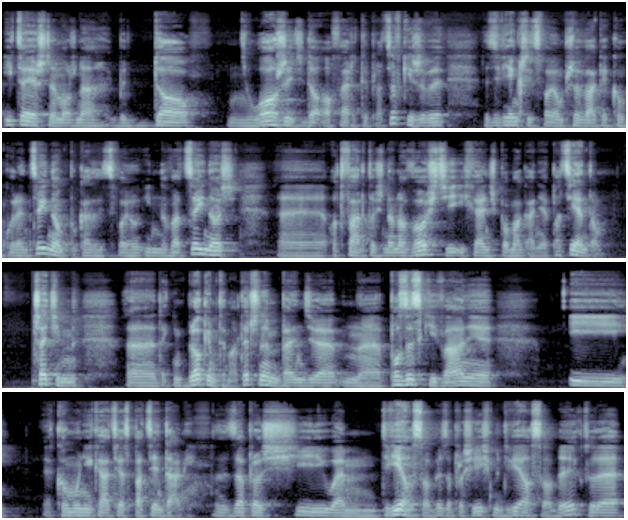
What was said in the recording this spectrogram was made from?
i co jeszcze można jakby dołożyć do oferty placówki, żeby zwiększyć swoją przewagę konkurencyjną, pokazać swoją innowacyjność, otwartość na nowości i chęć pomagania pacjentom. Trzecim takim blokiem tematycznym będzie pozyskiwanie i komunikacja z pacjentami. Zaprosiłem dwie osoby, zaprosiliśmy dwie osoby, które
